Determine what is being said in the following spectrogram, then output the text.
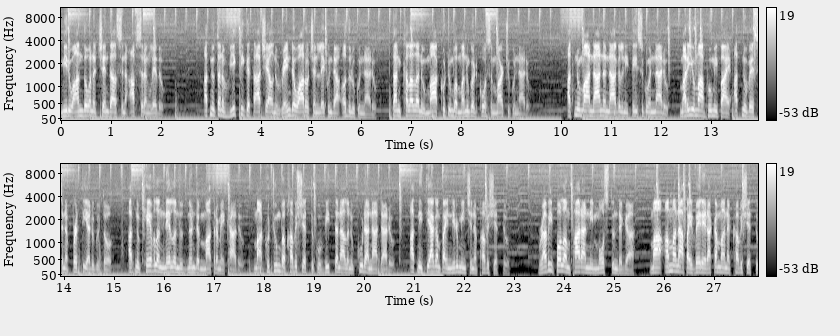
మీరు ఆందోళన చెందాల్సిన అవసరం లేదు. అతను తన వ్యక్తిగత ఆశయాలను రెండో ఆలోచన లేకుండా వదులుకున్నాడు తన కలలను మా కుటుంబ మనుగడ కోసం మార్చుకున్నారు. అతను మా నాన్న నాగలిని తీసుకున్నారు మరియు మా భూమిపై అతను వేసిన ప్రతి అడుగుతో. అతను కేవలం నేల నుండం మాత్రమే కాదు మా కుటుంబ భవిష్యత్తుకు విత్తనాలను కూడా నాటాడు. అతని త్యాగంపై నిర్మించిన భవిష్యత్తు. రవి పొలం భారాన్ని మోస్తుండగా మా అమ్మ నాపై వేరే రకమైన భవిష్యత్తు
